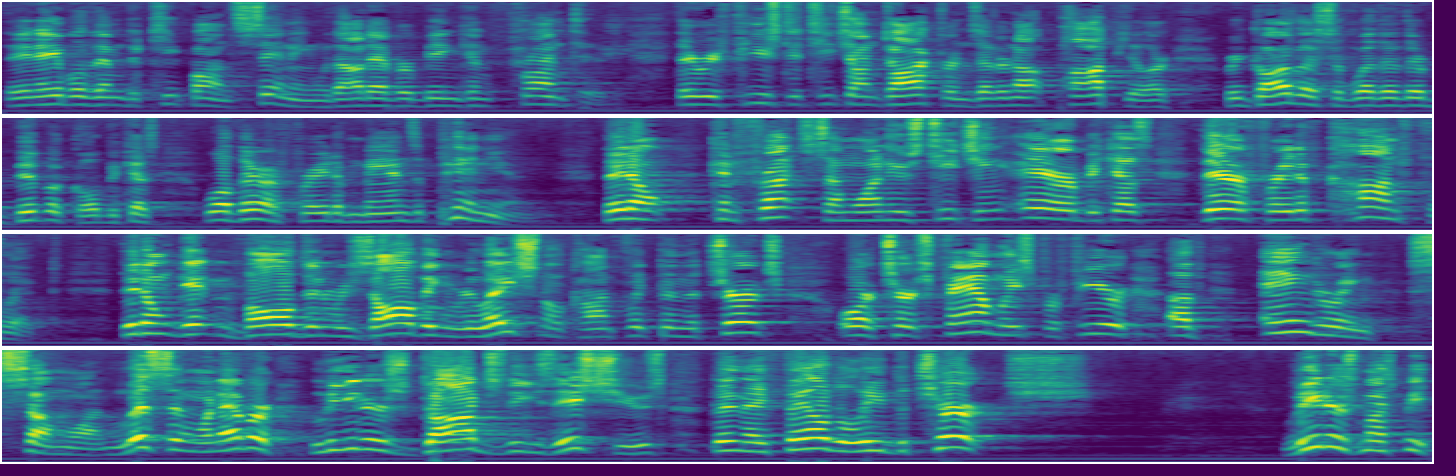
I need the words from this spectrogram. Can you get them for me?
They enable them to keep on sinning without ever being confronted. They refuse to teach on doctrines that are not popular, regardless of whether they're biblical, because, well, they're afraid of man's opinion. They don't confront someone who's teaching error because they're afraid of conflict. They don't get involved in resolving relational conflict in the church or church families for fear of angering someone. Listen, whenever leaders dodge these issues, then they fail to lead the church. Leaders must be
